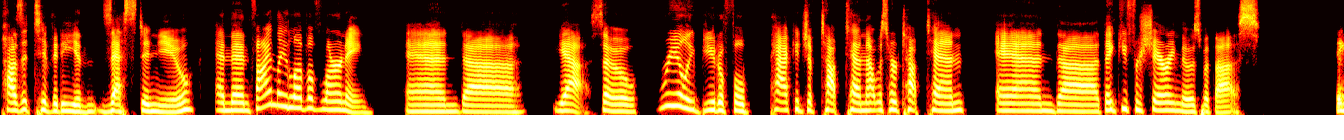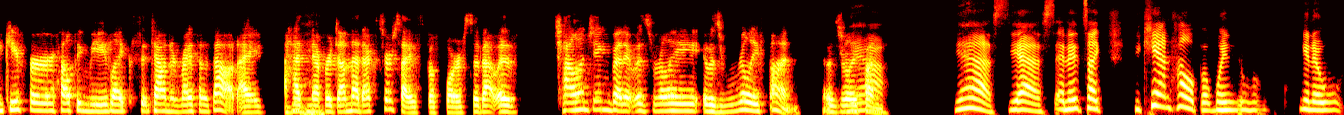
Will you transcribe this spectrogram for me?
positivity and zest in you. And then finally, love of learning. And uh, yeah, so really beautiful package of top 10. That was her top 10. And uh, thank you for sharing those with us. Thank you for helping me like sit down and write those out. I had never done that exercise before. So that was challenging, but it was really, it was really fun. It was really yeah. fun. Yes, yes. And it's like you can't help but when you know,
